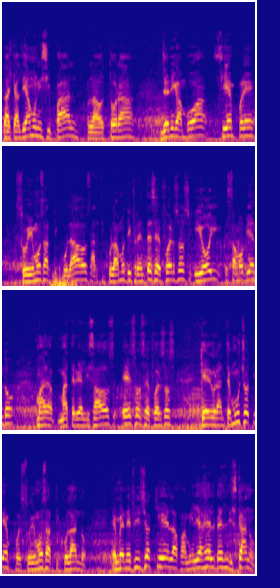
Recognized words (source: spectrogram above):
la alcaldía municipal, la doctora Jenny Gamboa, siempre estuvimos articulados, articulamos diferentes esfuerzos y hoy estamos viendo materializados esos esfuerzos que durante mucho tiempo estuvimos articulando. En beneficio aquí de la familia Helves Liscano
